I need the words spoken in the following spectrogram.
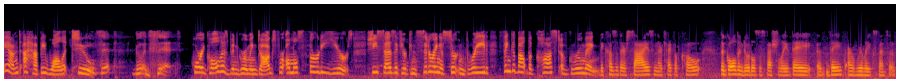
and a happy wallet too. Sit. Good sit. Corey Cole has been grooming dogs for almost 30 years. She says if you're considering a certain breed, think about the cost of grooming. Because of their size and their type of coat, the golden doodles especially, they, uh, they are really expensive.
